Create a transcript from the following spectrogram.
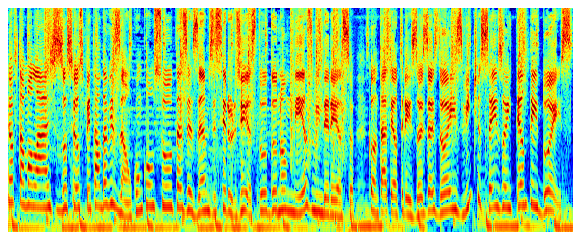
E oftalmolages, o seu Hospital da Visão, com consultas, exames e cirurgias, tudo no mesmo endereço. Contato é o 3222-2682.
